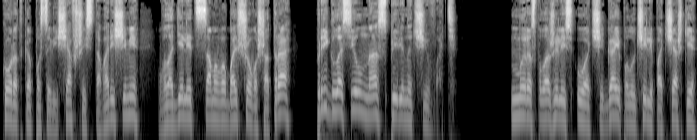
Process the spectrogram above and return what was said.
Коротко посовещавшись с товарищами, владелец самого большого шатра пригласил нас переночевать. Мы расположились у очага и получили по чашке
